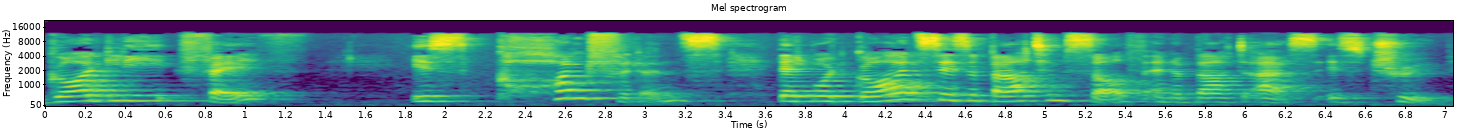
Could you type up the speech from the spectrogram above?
godly faith is confidence that what God says about himself and about us is true.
